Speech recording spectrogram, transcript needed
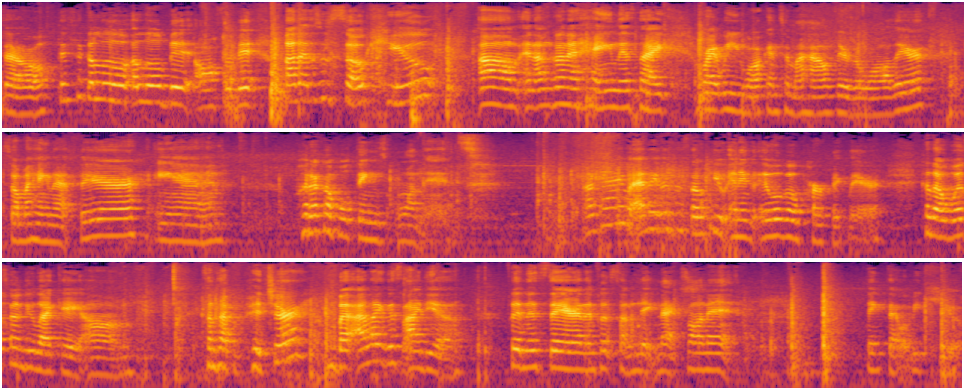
So they took a little a little bit off of it. I thought this was so cute. Um, and I'm gonna hang this like right when you walk into my house, there's a wall there. So I'm gonna hang that there and put a couple things on it. Okay, but I think this is so cute and it, it will go perfect there. Cause I was gonna do like a, um, some type of picture, but I like this idea putting this there and then put some knickknacks on it. Think that would be cute.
